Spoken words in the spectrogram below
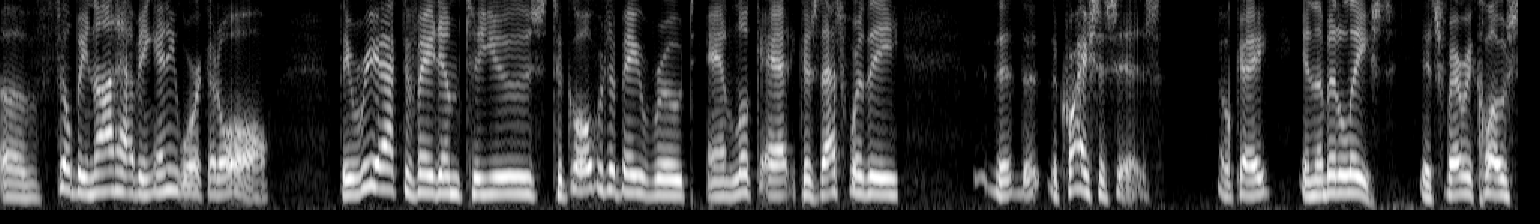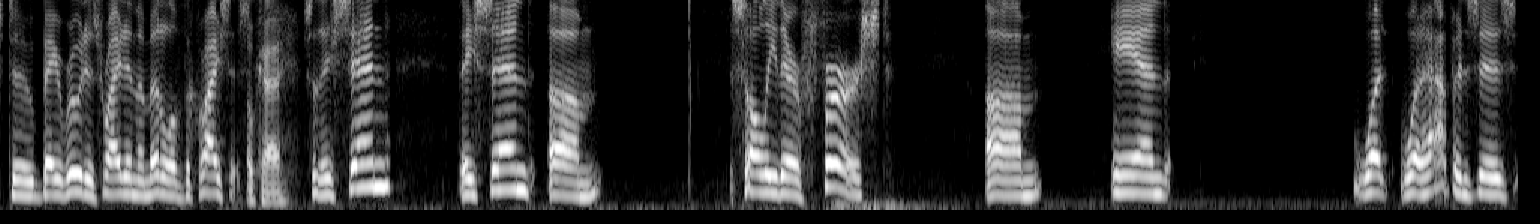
of Philby not having any work at all, they reactivate him to use to go over to Beirut and look at because that's where the, the the the crisis is. Okay, in the Middle East, it's very close to Beirut. is right in the middle of the crisis. Okay. So they send they send um, Solie there first, um, and what what happens is,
